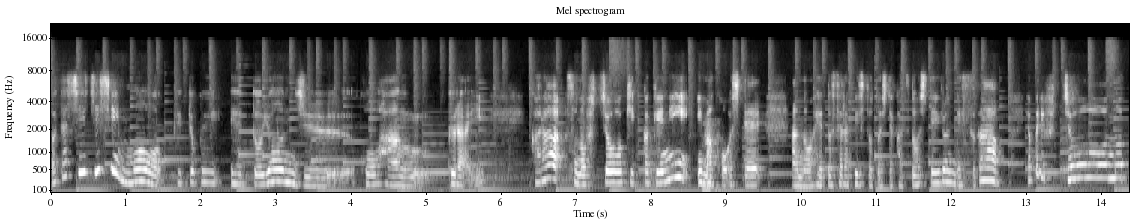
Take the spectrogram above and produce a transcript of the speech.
私自身も結局、えー、と40後半ぐらいからその不調をきっかけに今うんこうして、あのヘッドセラピストとして活動しているんですがやっぱり不調の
